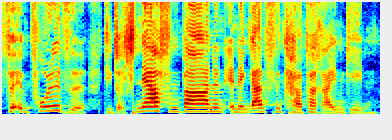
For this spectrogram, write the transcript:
für Impulse, die durch Nervenbahnen in den ganzen Körper reingehen.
